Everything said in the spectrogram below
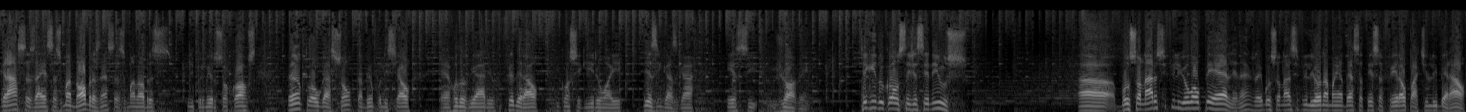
graças a essas manobras, né, essas manobras de primeiros socorros, tanto ao garçom, também o policial é, rodoviário federal, que conseguiram aí desengasgar esse jovem. Seguindo com o CGC News, ah, Bolsonaro se filiou ao PL, né? Jair Bolsonaro se filiou na manhã desta terça-feira ao Partido Liberal,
